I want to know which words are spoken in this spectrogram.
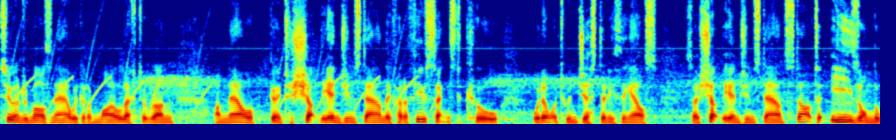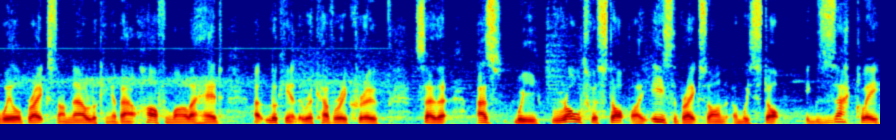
200 miles an hour, we've got a mile left to run. I'm now going to shut the engines down. They've had a few seconds to cool. We don't want to ingest anything else. So shut the engines down, start to ease on the wheel brakes. I'm now looking about half a mile ahead, at looking at the recovery crew, so that as we roll to a stop, I ease the brakes on and we stop exactly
